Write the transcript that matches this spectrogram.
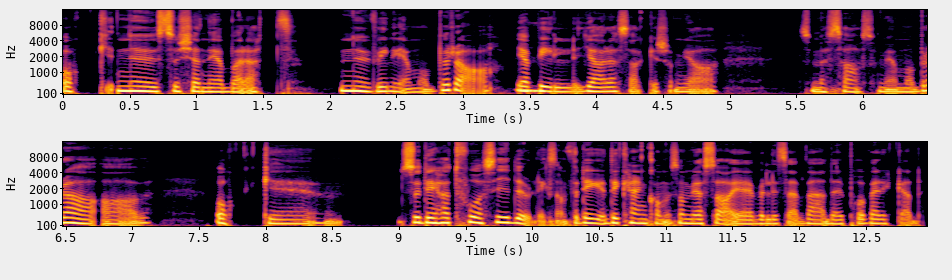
Och nu så känner jag bara att nu vill jag må bra. Jag Mm. vill göra saker som jag, som jag sa, som jag mår bra av. Och eh, så det har två sidor. Liksom. För det, det kan komma, som jag sa, jag är väldigt så här väderpåverkad.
